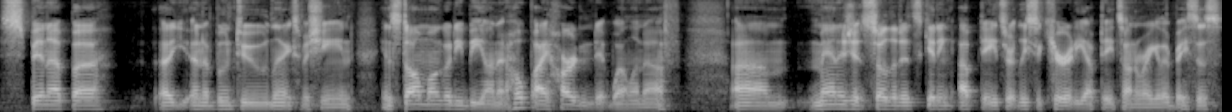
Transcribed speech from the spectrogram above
spin up a, a, an Ubuntu Linux machine, install MongoDB on it, hope I hardened it well enough, um, manage it so that it's getting updates or at least security updates on a regular basis.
